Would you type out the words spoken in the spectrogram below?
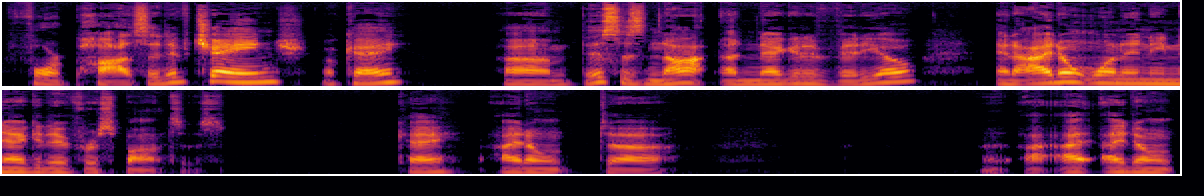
for positive change, okay? Um, this is not a negative video, and I don't want any negative responses. Okay? I don't. Uh, I, I don't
